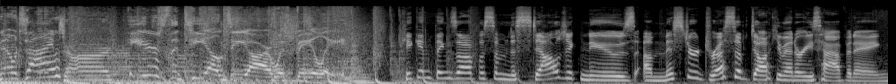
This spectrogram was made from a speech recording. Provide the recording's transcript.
No time? Time. Here's the TLDR with Bailey. Kicking things off with some nostalgic news, a Mr. Dress Up documentary is happening.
